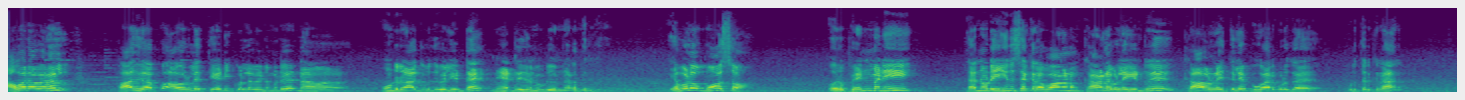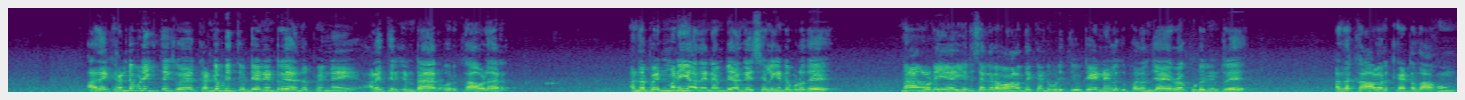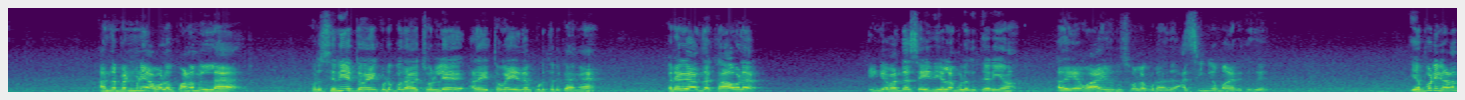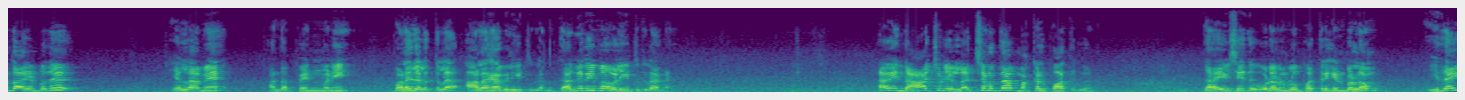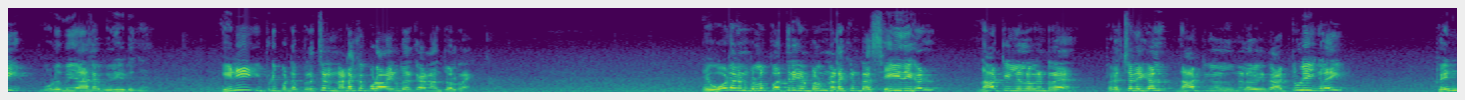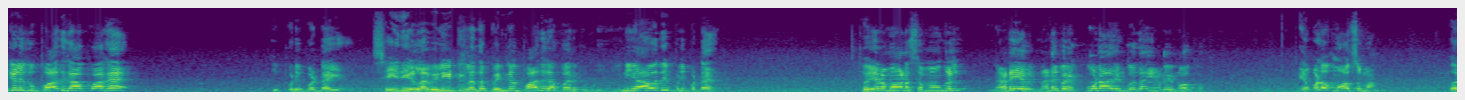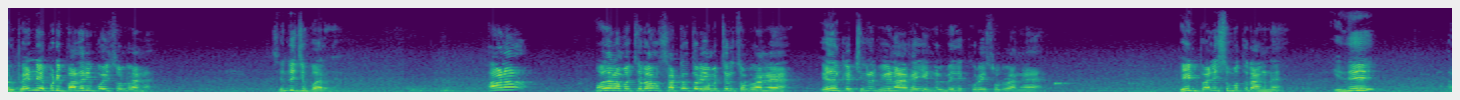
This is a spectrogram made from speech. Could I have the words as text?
அவரவர்கள் பாதுகாப்பு அவர்களே தேடிக்கொள்ள வேண்டும் என்று நான் மூன்று நாளுக்கு முந்தி வெளியிட்டேன். நேற்று தினம் இப்படி ஒன்று நடந்திருக்குது. எவ்வளோ மோசம். ஒரு பெண்மணி தன்னுடைய இருசக்கர வாகனம் காணவில்லை என்று காவல் நிலையத்திலே புகார் கொடுக்க கொடுத்திருக்கிறார். அதை கண்டுபிடித்து கண்டுபிடித்து விட்டேன் என்று அந்த பெண்ணை அழைத்திருக்கின்றார் ஒரு காவலர். அந்த பெண்மணியும் அதை நம்பி அங்கே செல்கின்ற பொழுது நாங்களுடைய இருசக்கர வாகனத்தை கண்டுபிடித்து விட்டேன். எங்களுக்கு பதினஞ்சாயிரம் ரூபா கொடு என்று அந்த காவலர் கேட்டதாகவும் அந்த பெண்மணி அவ்வளோ பணம் இல்லை ஒரு சிறிய தொகை கொடுப்பதாக சொல்லி அதை தொகை எதை கொடுத்துருக்காங்க. பிறகு அந்த காவலர் இங்கே வந்த செய்தியெல்லாம் உங்களுக்கு தெரியும். அதை என் வாயிலிருந்து சொல்லக்கூடாது. அசிங்கமாக இருக்குது. எப்படி நடந்தார் என்பது எல்லாமே அந்த பெண்மணி வலைதளத்தில் அழகாக வெளியிட்டிருக்காங்க. தகரியமாக வெளியிட்டிருக்கிறாங்க. ஆக இந்த ஆட்சியுடைய லட்சணத்தை மக்கள் பார்த்துக்க வேணும் தயவு செய்து ஊடகங்களும் பத்திரிகை நண்பர்களும் இதை முழுமையாக வெளியிடுங்க. இனி இப்படிப்பட்ட பிரச்சனை நடக்கக்கூடாது என்பதற்காக நான் சொல்கிறேன் ஊடக நண்பர்களும் பத்திரிகை நண்பர்களும் நடக்கின்ற செய்திகள் நாட்டில் நிலவுகின்ற பிரச்சனைகள் நாட்டில் நிலவுகின்ற அட்டுழியங்களை பெண்களுக்கு பாதுகாப்பாக இப்படிப்பட்ட செய்திகள்லாம் வெளியீட்டில் தான் பெண்கள் பாதுகாப்பாக இருக்க முடியும். இனியாவது இப்படிப்பட்ட துயரமான சம்பவங்கள் நடை நடைபெறக்கூடாது என்பது தான் என்னுடைய நோக்கம். எவ்வளோ மோசமாக ஒரு பெண் எப்படி பதறி போய் சொல்கிறாங்க சிந்திச்சு பாருங்க. ஆனால் முதலமைச்சரும் சட்டத்துறை அமைச்சரும் சொல்கிறாங்க எதிர்க்கட்சிகள் வீணாக எங்கள் மீது குறை சொல்கிறாங்க வீண் பழி சுமத்துறாங்கன்னு. இது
